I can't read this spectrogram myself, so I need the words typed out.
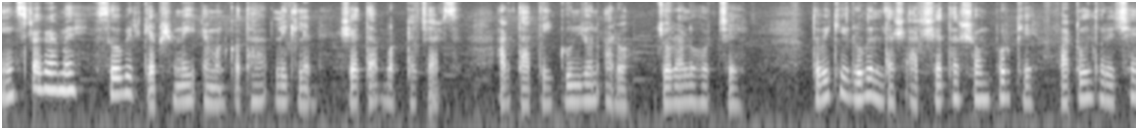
ইনস্টাগ্রামে ছবির ক্যাপশনেই এমন কথা লিখলেন শ্বেতা ভট্টাচার্য। আর তাতেই গুঞ্জন আরও জোরালো হচ্ছে। তবে কি রুবেল দাস আর শ্বেতার সম্পর্কে ফাটল ধরেছে?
